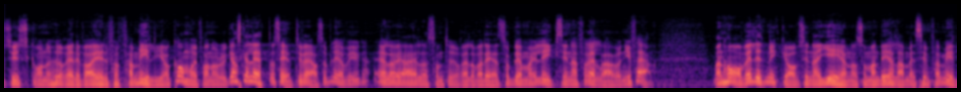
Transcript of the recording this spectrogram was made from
syskon och hur är det, vad är det för familj jag kommer ifrån? Och det är ganska lätt att se, tyvärr så blir vi ju, eller, eller som tur eller vad det är, så blir man ju lik sina föräldrar ungefär. Man har väldigt mycket av sina gener som man delar med sin familj.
